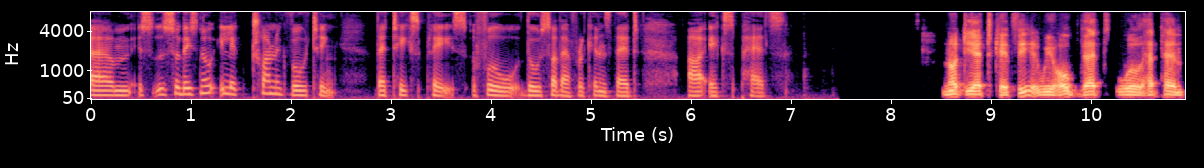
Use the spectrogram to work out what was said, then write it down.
um, so there's no electronic voting that takes place for those South Africans that are expats. Not yet, Kathy. We hope that will happen,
